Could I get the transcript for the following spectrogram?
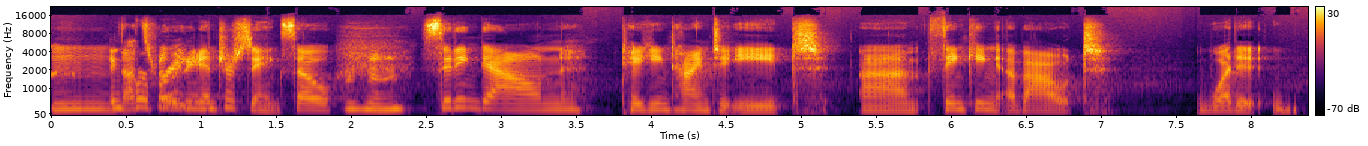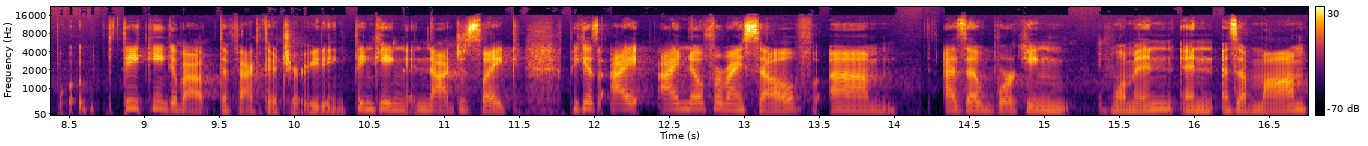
Mm, that's really interesting. So, Mhm. sitting down, taking time to eat, um, thinking about what it thinking about the fact that you're eating thinking not just like because i i know for myself um as a working woman and as a mom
